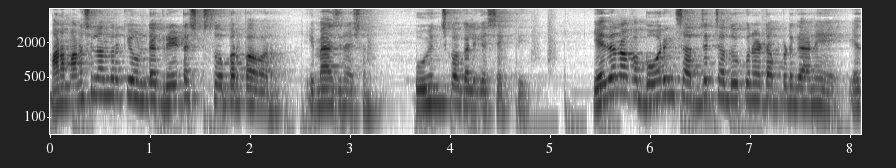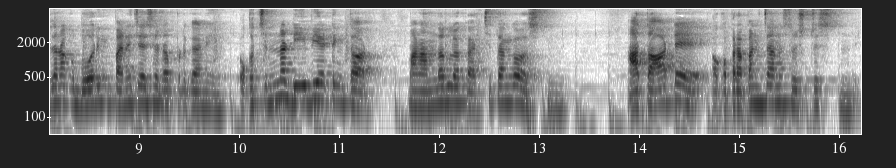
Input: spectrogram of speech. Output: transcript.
మన మనుషులందరికీ ఉండే గ్రేటెస్ట్ సూపర్ పవర్ ఇమాజినేషన్ ఊహించుకోగలిగే శక్తి. ఏదైనా ఒక బోరింగ్ సబ్జెక్ట్ చదువుకునేటప్పుడు కానీ ఏదైనా ఒక బోరింగ్ పని చేసేటప్పుడు కానీ ఒక చిన్న డీవియేటింగ్ థాట్ మనందరిలో ఖచ్చితంగా వస్తుంది. ఆ థాటే ఒక ప్రపంచాన్ని సృష్టిస్తుంది.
